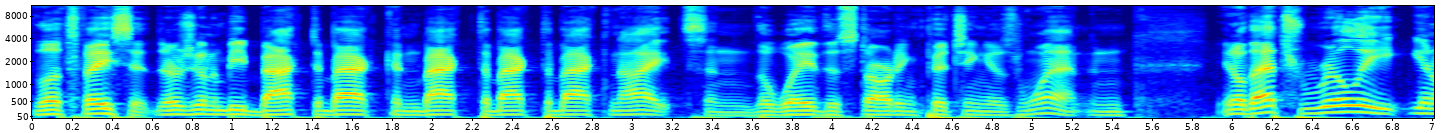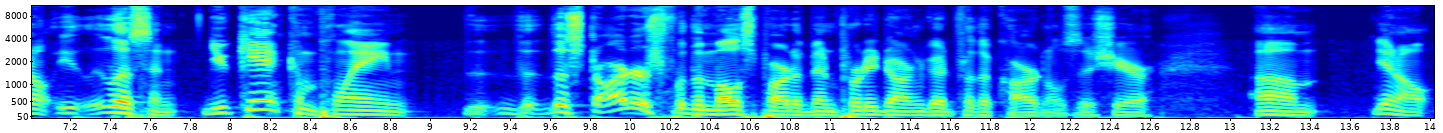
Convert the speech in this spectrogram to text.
let's face it, there's going to be back to back and back to back to back nights, and the way the starting pitching has went, and you know that's really, you know, listen, you can't complain. The, the starters, for the most part, have been pretty darn good for the Cardinals this year. Um, you know,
